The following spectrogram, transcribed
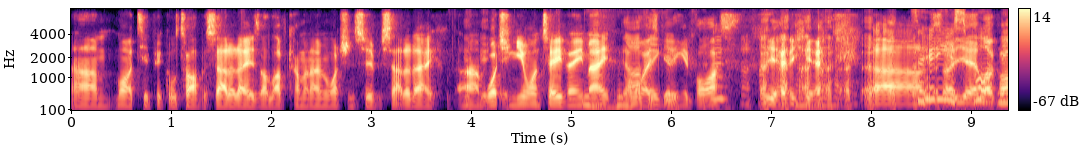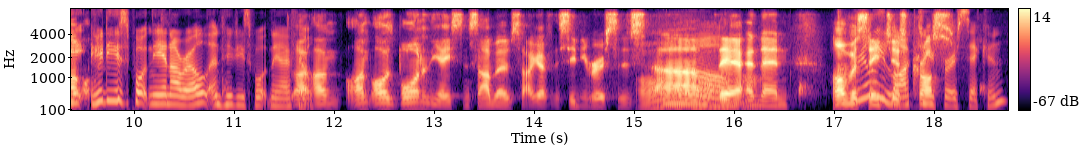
um, my typical type of Saturday is I love coming home and watching Super Saturday, um, watching you on TV, mate. Oh, always thank you. getting advice. yeah, yeah. Uh, So who do you yeah, support? like, in the, who do you support in the NRL and who do you support in the AFL? I, I'm, I'm, I was born in the eastern suburbs, so I go for the Sydney Roosters Oh. um, there, and then obviously really just cross. for a second.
